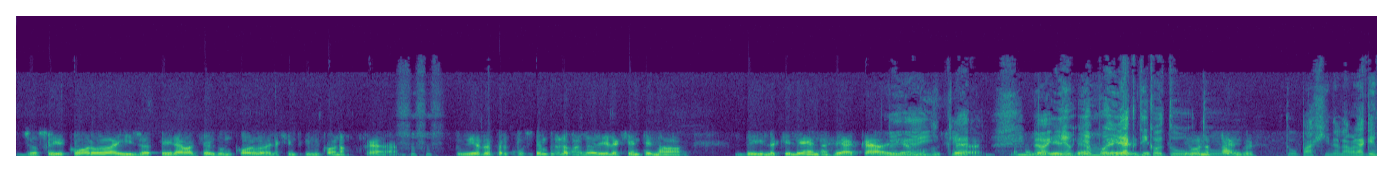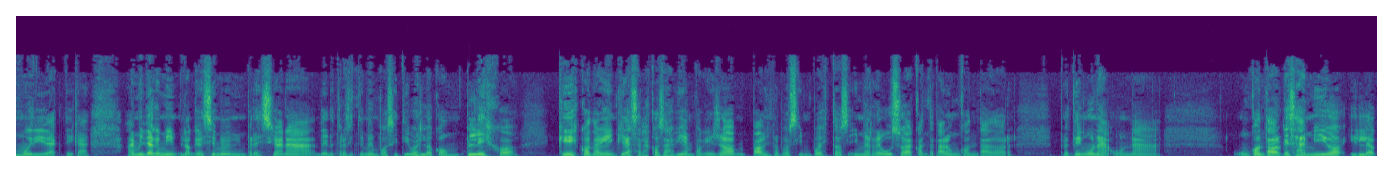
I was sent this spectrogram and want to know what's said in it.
yo soy de Córdoba y yo esperaba que algo en Córdoba de la gente que me conozca tuviera repercusión, pero la mayoría de la gente no, de la que leen es de acá, digamos. y, es, muy didáctico tu, tu, página, la verdad que es muy didáctica. A mí lo que, lo que siempre me impresiona de nuestro sistema impositivo es lo complejo que es cuando alguien quiere hacer las cosas bien, porque yo pago mis propios impuestos y me rehuso a contratar a un contador, pero tengo una... una un contador que es amigo y lo,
